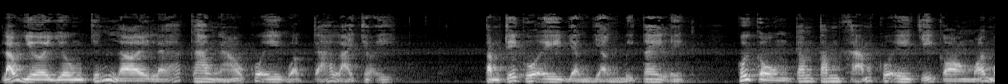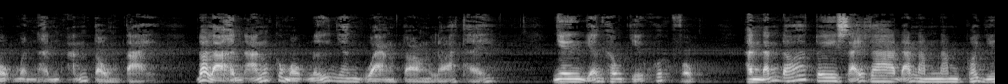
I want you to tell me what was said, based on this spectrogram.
Lão vừa dùng chính lời lẽ cao ngạo của y quật trả lại cho y. Tâm trí của y dần dần bị tê liệt. Cuối cùng, trong tâm khảm của y chỉ còn mỗi một mình hình ảnh tồn tại. Đó là hình ảnh của một nữ nhân hoàn toàn lõa thể. Nhưng vẫn không chịu khuất phục. Hình ảnh đó tuy xảy ra đã năm năm có dư.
